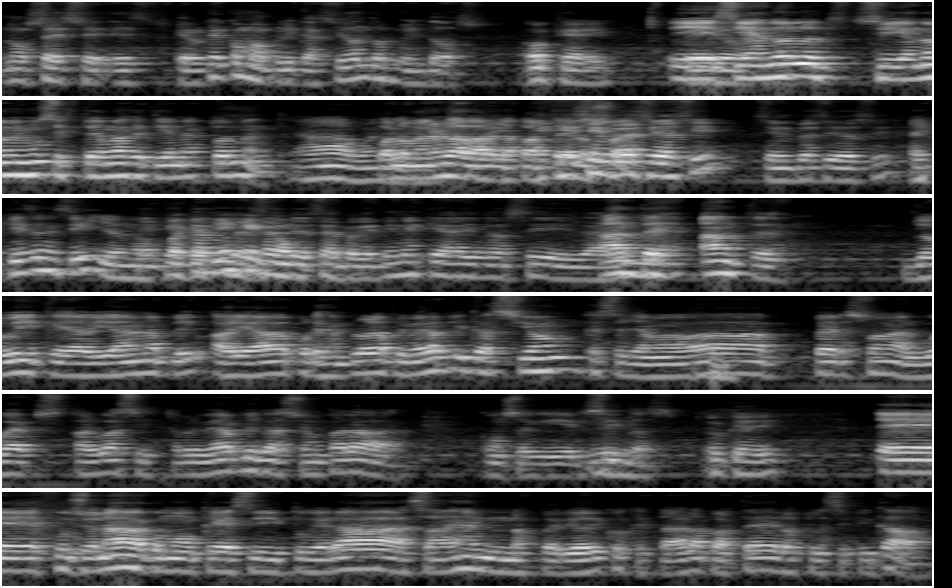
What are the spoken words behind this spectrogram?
no sé, se- es- creo que como aplicación 2012. Ok. Y Pero- siendo, lo- siguiendo el mismo sistema que tiene actualmente. Ah, bueno. Por lo menos la, la es parte que de los siempre ha sido así, siempre ha sido así. Es que es sencillo, ¿no? Es que ¿Para qué es tan tienes que interesante, comp- o sea, porque tienes que ahí, no sé, dar- Antes, antes, yo vi que había, una apli- había, por ejemplo, la primera aplicación que se llamaba Personal Webs, algo así, la primera aplicación para conseguir citas. Ok. Eh, funcionaba como que si tuviera, ¿sabes? En los periódicos que estaba la parte de los clasificados.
